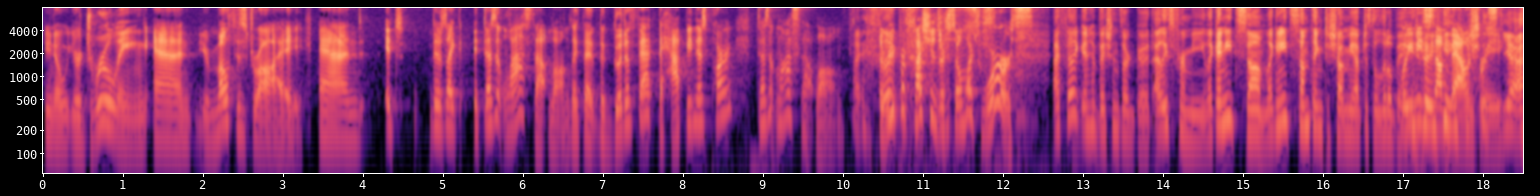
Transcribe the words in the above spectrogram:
you know you're drooling and your mouth is dry. And it's there's like it doesn't last that long like the, the good effect the happiness part doesn't last that long the like repercussions are so much worse I feel like inhibitions are good, at least for me. Like I need some. Like I need something to shut me up just a little bit. Well, you need some boundary. Just, yeah.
